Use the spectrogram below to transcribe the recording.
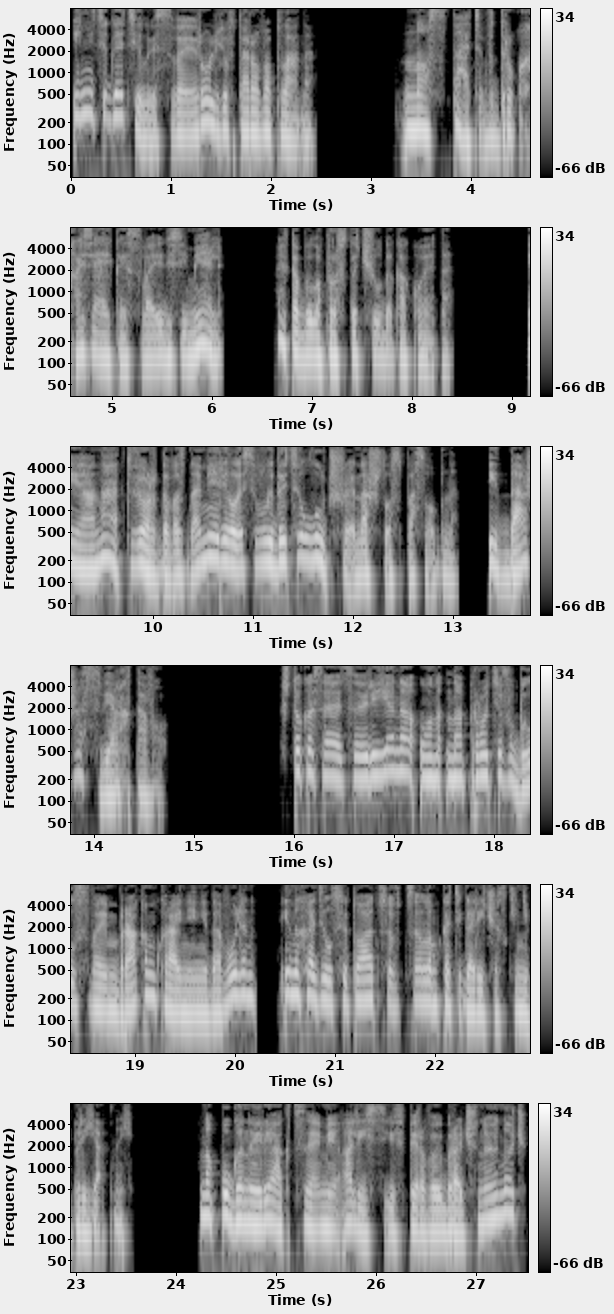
и не тяготилась своей ролью второго плана. Но стать вдруг хозяйкой своих земель — это было просто чудо какое-то. И она твердо вознамерилась выдать лучшее, на что способна, и даже сверх того. Что касается Ириена, он, напротив, был своим браком крайне недоволен и находил ситуацию в целом категорически неприятной. Напуганный реакциями Алисии в первую брачную ночь,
